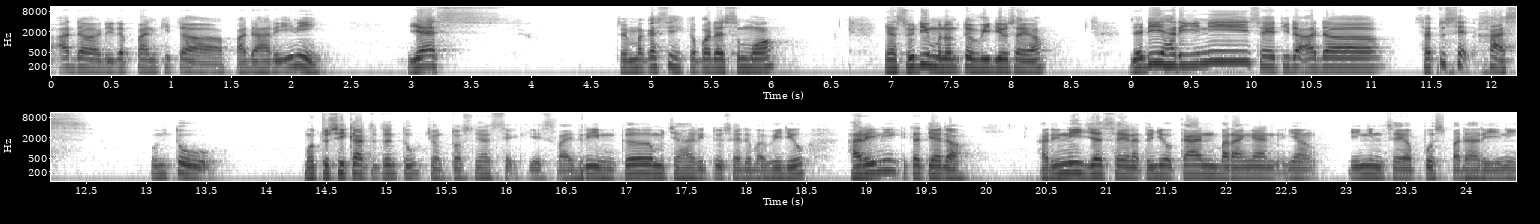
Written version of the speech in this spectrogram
ada di depan kita pada hari ini. Yes. Terima kasih kepada semua yang sudi menonton video saya. Jadi hari ini saya tidak ada satu set khas untuk motosikal tertentu. Contohnya set KS5 Dream ke macam hari tu saya ada buat video. Hari ini kita tiada. Hari ini just saya nak tunjukkan barangan yang ingin saya post pada hari ini.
